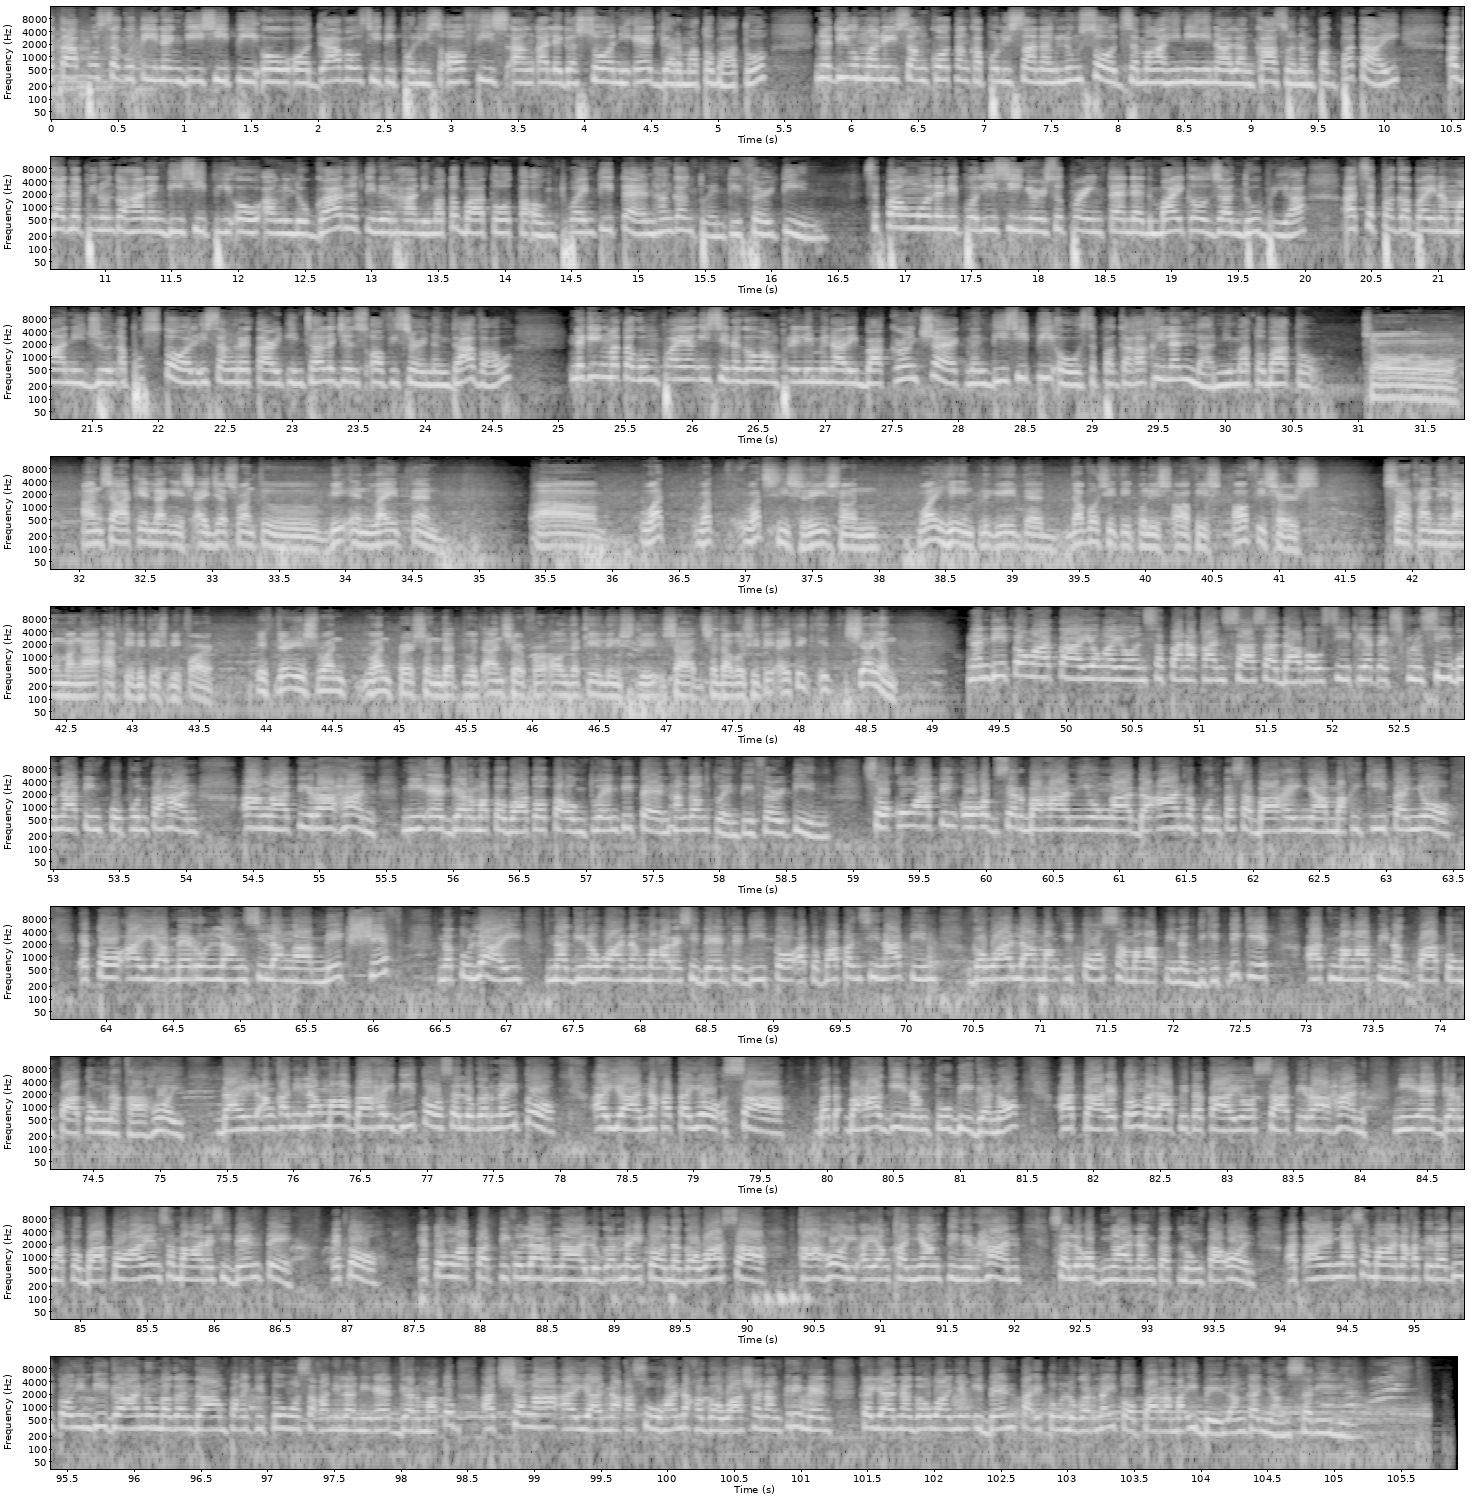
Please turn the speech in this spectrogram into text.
Matapos sagutin ng DCPO o Davao City Police Office ang alegasyon ni Edgar Matobato na di umano'y sangkot ng kapulisan ng lungsod sa mga hinihinalang kaso ng pagpatay, agad na pinuntahan ng DCPO ang lugar na tinirhan ni Matobato taong 2010 hanggang 2013. Sa panguna ni Police Senior Superintendent Michael John Dubria at sa paggabay naman ni June Apostol, isang retired intelligence officer ng Davao, Naging matagumpay ang isinagawang preliminary background check ng DCPO sa pagkakakilanlan ni Matobato. So, ang sa akin lang is I just want to be enlightened. Uh, what what what's his reason why he implicated Davao City Police Office officers sa kanilang mga activities before? If there is one one person that would answer for all the killings di, sa sa Davao City, I think it siya 'yon. Nandito nga tayo ngayon sa Panakansa sa Davao City at eksklusibo nating pupuntahan ang ah, tirahan ni Edgar Matobato taong 2010 hanggang 2013. So kung ating oobserbahan yung ah, daan papunta sa bahay niya, makikita nyo, ito ay ah, meron lang silang makeshift na tulay na ginawa ng mga residente dito at mapapansin natin, gawa lamang ito sa mga pinagdikit-dikit at mga pinagpatong-patong na kahoy. Dahil ang kanilang mga bahay dito sa lugar na ito ay ah, nakatayo sa bahagi ng tubig ano at ah, ito malapit na tayo sa tirahan ni Edgar Matobato ayon sa mga residente ito itong nga partikular na lugar na ito nagawa sa kahoy ay ang kanyang tinirhan sa loob nga ng tatlong taon. At ayon nga sa mga nakatira dito, hindi gaanong maganda ang pakikitungo sa kanila ni Edgar Matob. At siya nga ay ah, nakasuhan, nakagawa siya ng krimen, kaya nagawa niyang ibenta itong lugar na ito para maibail ang kanyang sarili.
